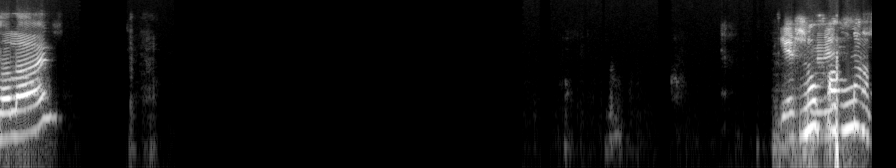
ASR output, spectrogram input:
Talal? Yes, No, miss. I'm not.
